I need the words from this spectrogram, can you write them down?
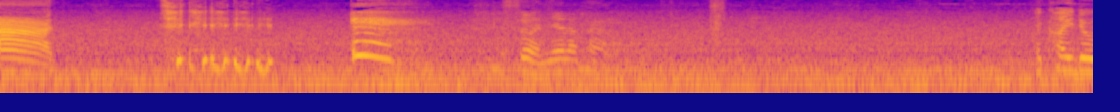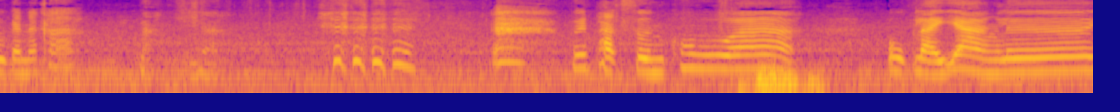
าติ ส่วนเนี่ยแหละค่ะค่อยๆดูกันนะคะน่ะนี่ค่ะ พืชผักสวนครัว ปลูกหลายอย่างเลย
